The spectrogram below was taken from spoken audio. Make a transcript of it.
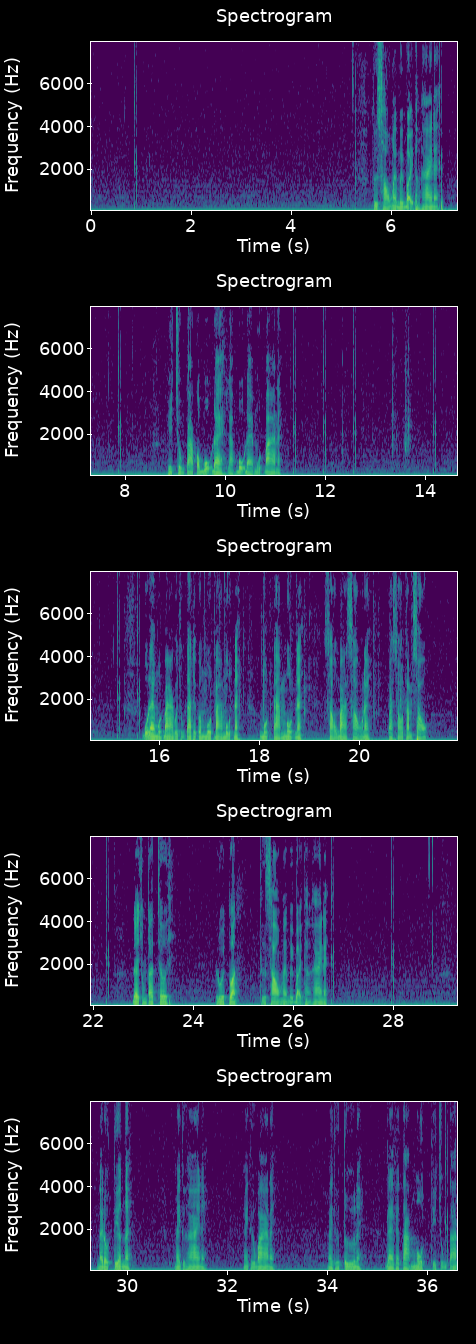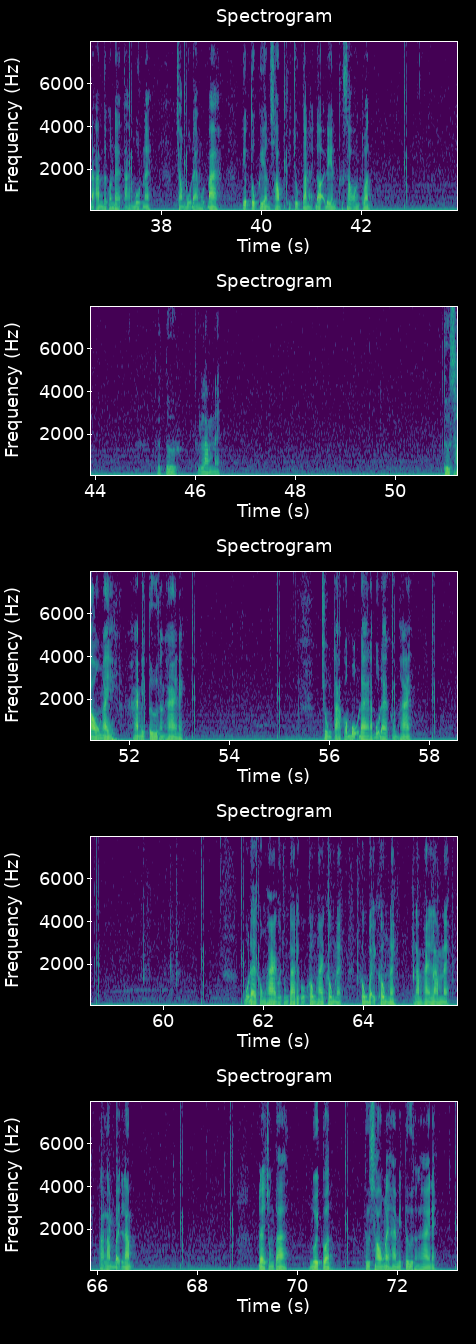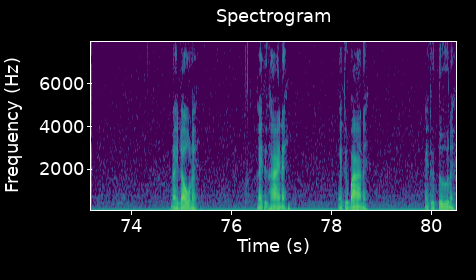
Thứ sáu ngày 17 tháng 2 này. Thì chúng ta có bộ đề là bộ đề 13 này. Bộ đề 13 của chúng ta thì có 131 này 181 này 636 này và 686 để chúng ta chơi lui tuần thứ 6 ngày 17 tháng 2 này. Ngày đầu tiên này, ngày thứ hai này, ngày thứ ba này, ngày thứ tư này đề về 81 thì chúng ta đã ăn được con đề 81 này trong bộ đề 13 tiếp tục khi ăn xong thì chúng ta lại đợi đến thứ sáu hàng tuần thứ tư, thứ năm này. Thứ sáu ngày 24 tháng 2 này. Chúng ta có bộ đề là bộ đề 02 bộ đề 02 của chúng ta thì có 020 này 070 này 525 này và 575 để chúng ta nuôi tuần, thứ sáu ngày 24 tháng 2 này ngày đầu này. Ngày thứ hai này. Ngày thứ ba này. Ngày thứ tư này.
